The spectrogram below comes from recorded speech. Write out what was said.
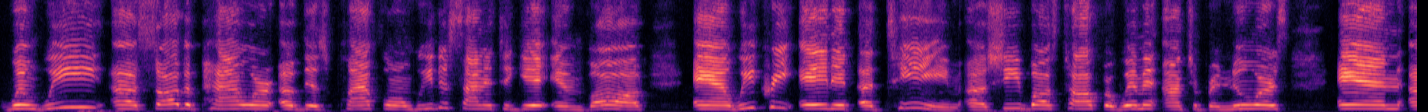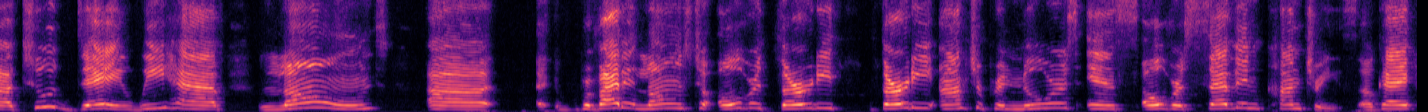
when we uh, saw the power of this platform, we decided to get involved and we created a team, uh, She Boss Talk for Women Entrepreneurs. And uh, today we have loaned, uh, provided loans to over 30 30 entrepreneurs in over seven countries, okay?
